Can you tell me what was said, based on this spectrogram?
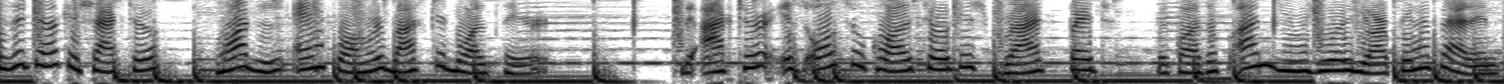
is a Turkish actor, model and former basketball player. The actor is also called Turkish Brad Pitt because of unusual European appearance.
